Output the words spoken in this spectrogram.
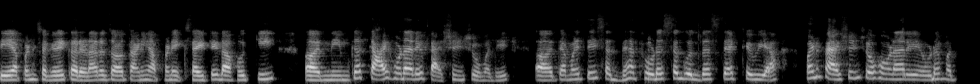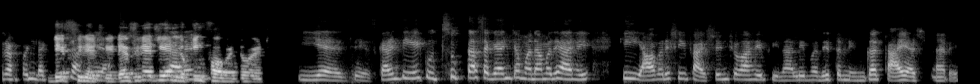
ते आपण सगळे करणारच आहोत आणि आपण एक्साइटेड आहोत की नेमकं काय होणार आहे फॅशन शो मध्ये? त्यामुळे ते सध्या थोडंसं गुलदस्त्यात ठेवूया. पण फॅशन शो होणार आहे एवढं मात्र आपण नक्की looking forward to it. Yes yes कारण ती एक उत्सुकता सगळ्यांच्या मनामध्ये आहे की यावर्षी फॅशन शो आहे फिनाली मध्ये तर नेमकं काय असणार आहे?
